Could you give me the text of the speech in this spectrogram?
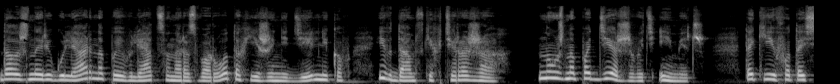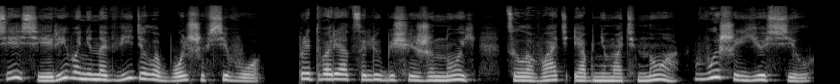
должны регулярно появляться на разворотах еженедельников и в дамских тиражах. Нужно поддерживать имидж. Такие фотосессии Рива ненавидела больше всего. Притворяться любящей женой, целовать и обнимать Ноа выше ее сил.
